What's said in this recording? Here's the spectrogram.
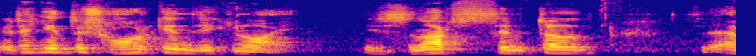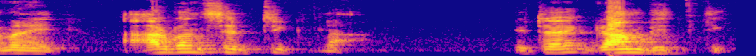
এটা কিন্তু শহর কেন্দ্রিক নয়। ইটস নট সেন্ট্রাল মানে আরবান সেন্ট্রিক না। এটা গ্রাম ভিত্তিক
